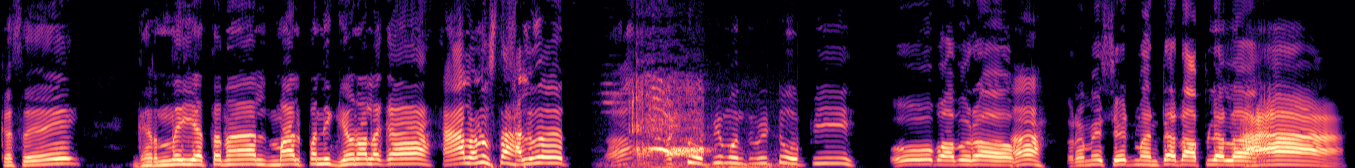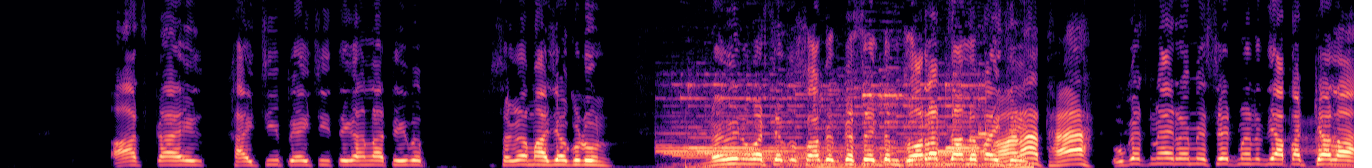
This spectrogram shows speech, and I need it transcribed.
कसं आहे? घरनं येताना माल पाणी घेऊन आला का? आला नुसता हलवत. हा? टोपी म्हणतो मी टोपी. ओ बाबूराव. हा. रमेश शेठ म्हणतात आपल्याला. हा. आज काय खायची प्यायची तिघांना ते सगळं माझ्याकडून. नवीन वर्षाचं स्वागत कसं एकदम जोरात झालं पाहिजे. जोरात, हा. उगत नाही रमेश शेठ म्हणत या पठ्ठ्याला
